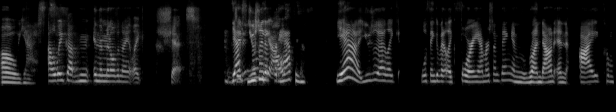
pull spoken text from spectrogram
Oh yes. I'll wake up in the middle of the night like shit. Yes, Didn't usually that's what happens. Yeah, usually I like will think of it at like 4 a.m. or something and run down. And I com-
